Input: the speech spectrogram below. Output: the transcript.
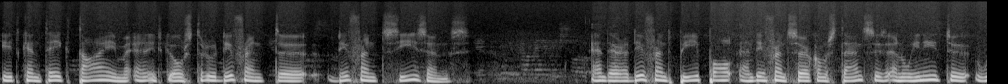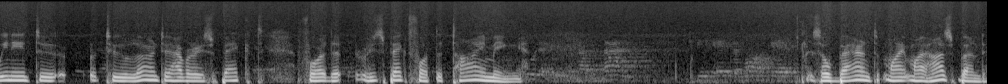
it can take time and it goes through different uh, different seasons, and there are different people and different circumstances, and we need to we need to to learn to have a respect for the respect for the timing. So Bernd, my, my husband,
